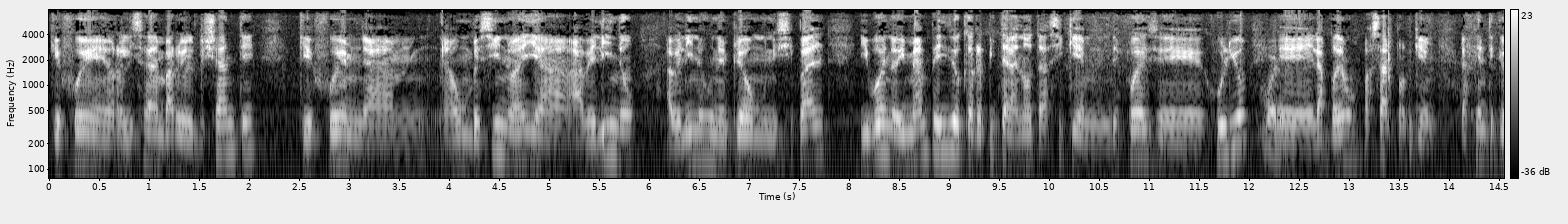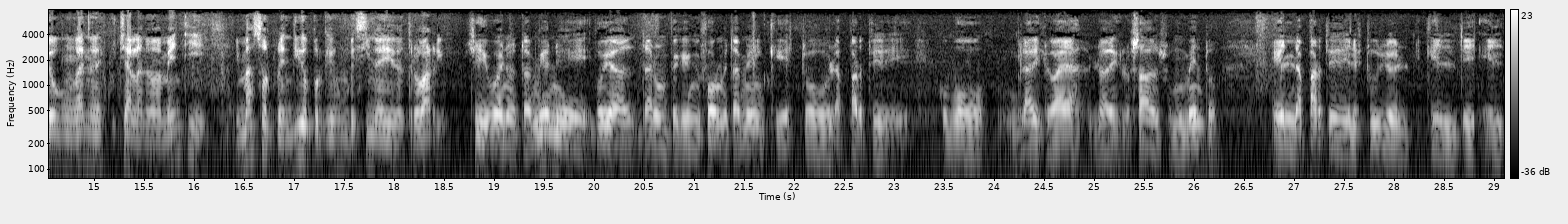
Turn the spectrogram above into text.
que fue realizada en Barrio del Brillante, que fue a, un vecino ahí, a Abelino. Abelino es un empleado municipal y bueno, y me han pedido que repita la nota, así que mm, después, eh, Julio, eh, la podemos pasar porque la gente quedó con ganas de escucharla nuevamente y, y, más sorprendido porque es un vecino ahí de nuestro barrio. Sí, bueno, también eh, voy a dar un pequeño informe también que esto, la parte de cómo Gladys lo ha, lo ha desglosado en su momento, en la parte del estudio el, que el, de,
